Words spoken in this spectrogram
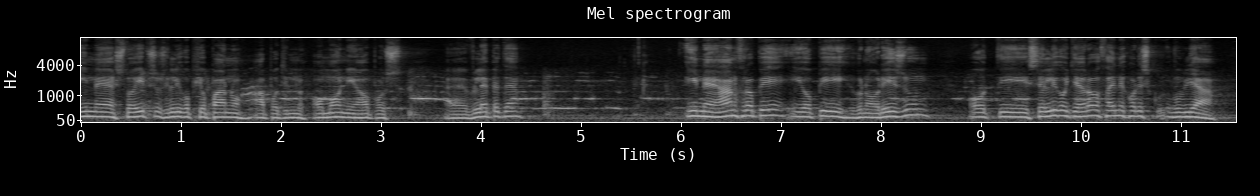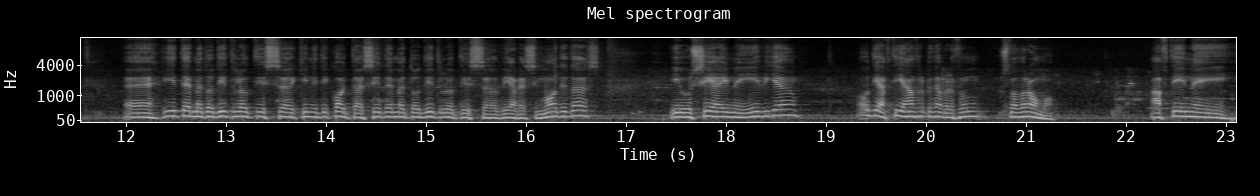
Είναι στο ύψος λίγο πιο πάνω από την Ομόνια όπως ε, βλέπετε. Είναι άνθρωποι οι οποίοι γνωρίζουν ότι σε λίγο καιρό θα είναι χωρίς δουλειά. Ε, είτε με τον τίτλο της ε, κινητικότητας, είτε με τον τίτλο της ε, διαθεσιμότητας. Η ουσία είναι η ίδια, ότι αυτοί οι άνθρωποι θα βρεθούν στο δρόμο. Αυτή είναι η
